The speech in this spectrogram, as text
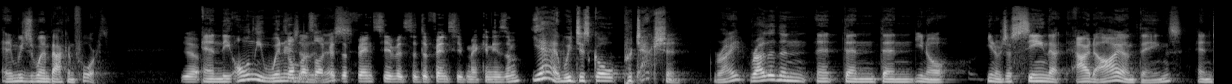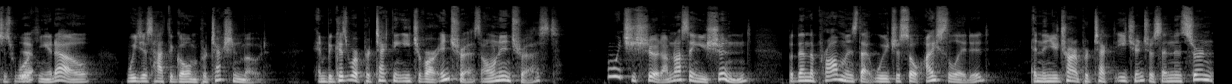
and we just went back and forth. Yeah. And the only winners it's almost like this, a defensive. It's a defensive mechanism. yeah, we just go protection, right? Rather than than than you know you know just seeing that eye to eye on things and just working it out, we just had to go in protection mode. And because we're protecting each of our interests, our own interest, which you should. I'm not saying you shouldn't, but then the problem is that we're just so isolated. And then you're trying to protect each interest, and then certain,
